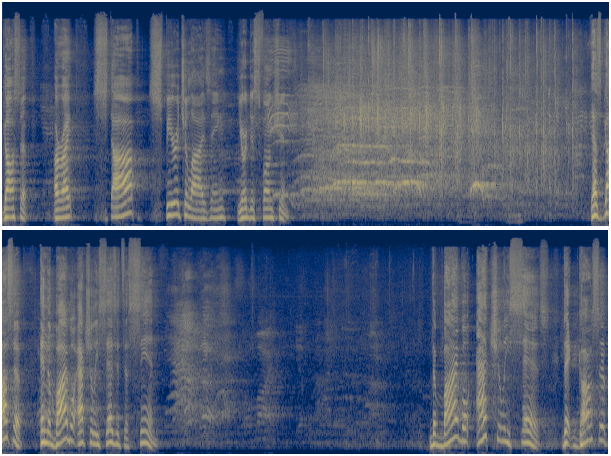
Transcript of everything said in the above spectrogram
gossip, all right? Stop spiritualizing your dysfunction. That's gossip. And the Bible actually says it's a sin. The Bible actually says that gossip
